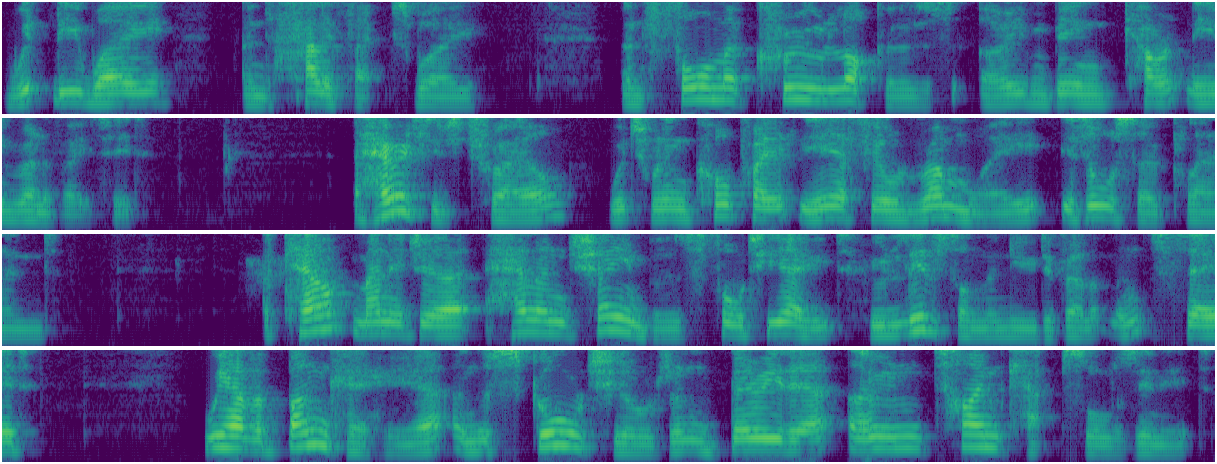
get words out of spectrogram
Whitley Way and Halifax Way, and former crew lockers are even being currently renovated. A heritage trail, which will incorporate the airfield runway, is also planned. Account manager Helen Chambers, 48, who lives on the new development, said, We have a bunker here, and the school children bury their own time capsules in it.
